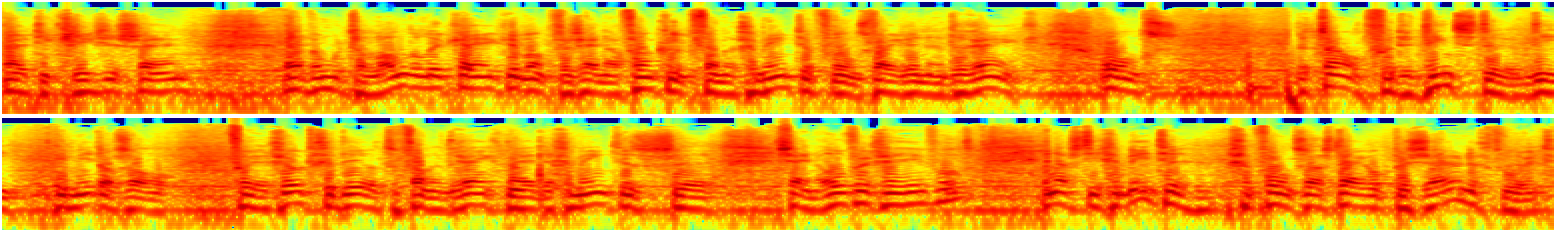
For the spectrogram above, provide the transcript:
uit die crisis zijn. En we moeten landelijk kijken, want we zijn afhankelijk van een gemeentefonds waarin het Rijk ons betaalt voor de diensten die inmiddels al voor een groot gedeelte van het Rijk naar de gemeentes uh, zijn overgeheveld. En als die gemeentefonds, als daarop bezuinigd wordt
